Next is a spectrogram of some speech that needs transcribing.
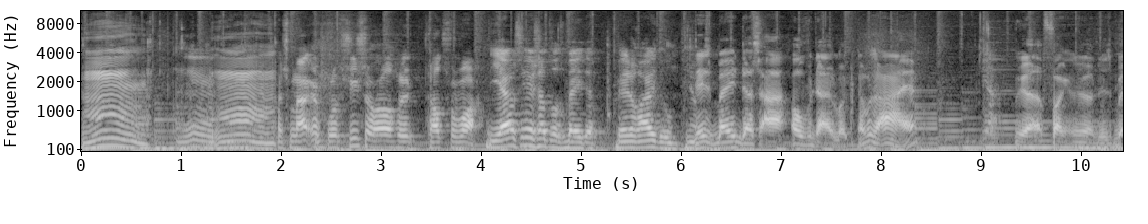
Mmm. Mmm. Het smaakt precies zoals ik had verwacht. Jij als eerste had was beter. Ben je er al uit doen? Ja. Dit is B, dat is A, overduidelijk. Dat was A, hè? Ja. Ja, fuck, ja, dit is B.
